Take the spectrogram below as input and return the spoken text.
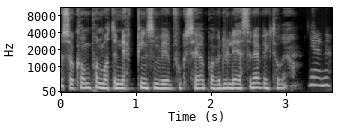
så kom på en måte nøkkelen som vi fokuserer på. Vil du lese det, Victoria? Gjerne.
